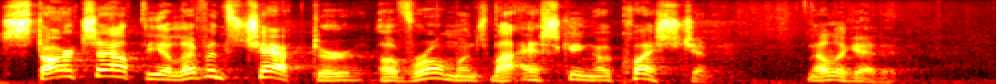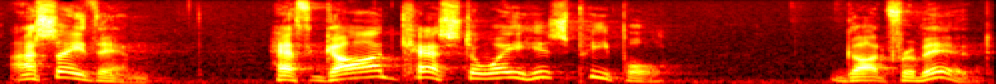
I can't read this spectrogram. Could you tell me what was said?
starts out the 11th chapter of Romans by asking a question. Now look at it. I say then, hath God cast away his people? God forbid.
